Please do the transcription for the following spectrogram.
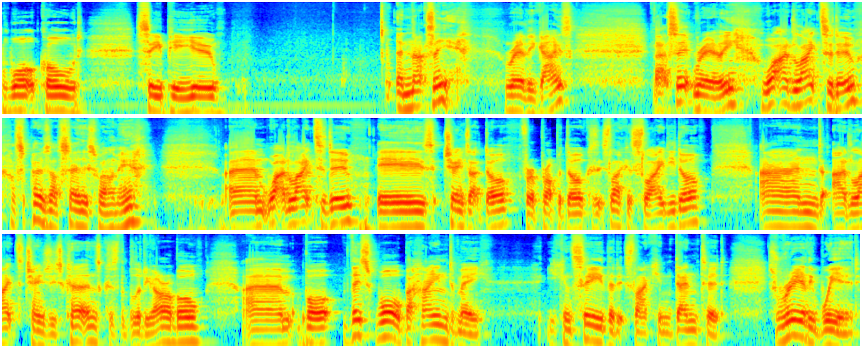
Water cooled CPU, and that's it, really, guys. That's it, really. What I'd like to do, I suppose I'll say this while I'm here. Um, what I'd like to do is change that door for a proper door because it's like a slidey door. And I'd like to change these curtains because they're bloody horrible. Um, but this wall behind me you can see that it's like indented. It's really weird.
